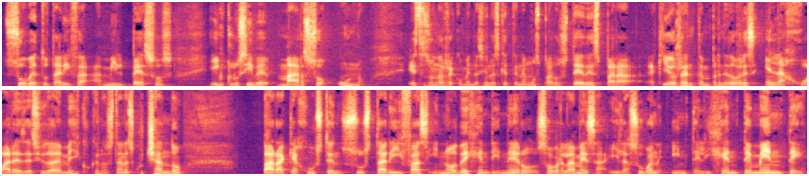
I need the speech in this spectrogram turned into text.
sube tu tarifa a mil pesos, inclusive marzo 1. Estas son las recomendaciones que tenemos para ustedes, para aquellos rentoemprendedores en la Juárez de Ciudad de México que nos están escuchando, para que ajusten sus tarifas y no dejen dinero sobre la mesa y la suban inteligentemente.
